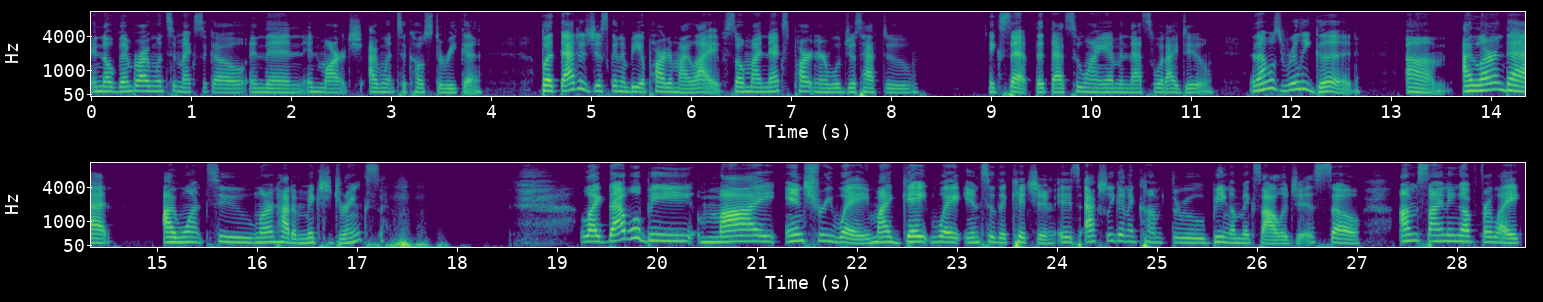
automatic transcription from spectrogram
In November, I went to Mexico. And then in March, I went to Costa Rica but that is just going to be a part of my life. So my next partner will just have to accept that that's who I am and that's what I do. And that was really good. Um, I learned that I want to learn how to mix drinks. like that will be my entryway, my gateway into the kitchen. It's actually going to come through being a mixologist. So I'm signing up for like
